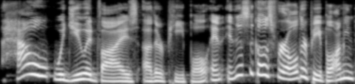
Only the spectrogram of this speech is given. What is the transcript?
How would you advise other people? And, and this goes for older people. I mean,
